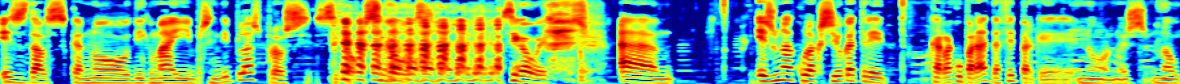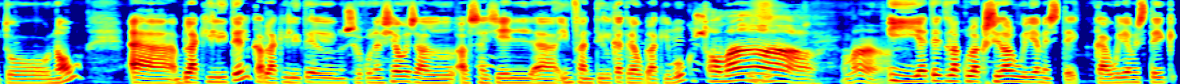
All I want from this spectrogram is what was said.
és dels que no dic mai imprescindibles, però sí, sí, que, sí que ho és. Sí que ho és. Uh, és una col·lecció que ha tret, que ha recuperat, de fet, perquè no, no és un autor nou, uh, Blackie Little, que Blackie Little, no sé si el coneixeu, és el, el segell uh, infantil que treu Blackie Books. Home, home. I ha tret la col·lecció del William Stake, que William Stake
